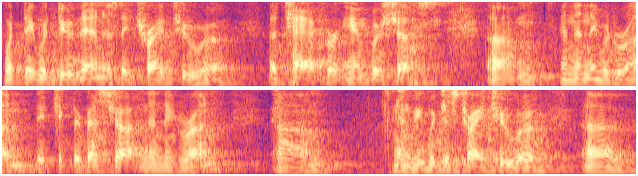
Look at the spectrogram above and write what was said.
What they would do then is they tried to uh, attack or ambush us, um, and then they would run. They'd take their best shot, and then they'd run. Um, and we would just try to uh, uh,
